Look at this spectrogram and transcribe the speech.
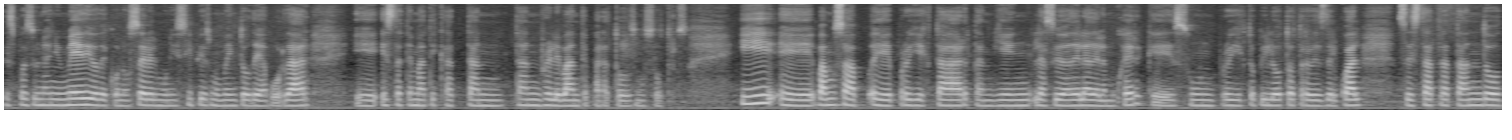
después de un año y medio de conocer el municipio es momento de abordar eh, esta temática tan, tan relevante para todos nosotros y eh, vamos a eh, proyectar también la Ciudadela de la Mujer, que es un proyecto piloto a través del cual se está tratando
